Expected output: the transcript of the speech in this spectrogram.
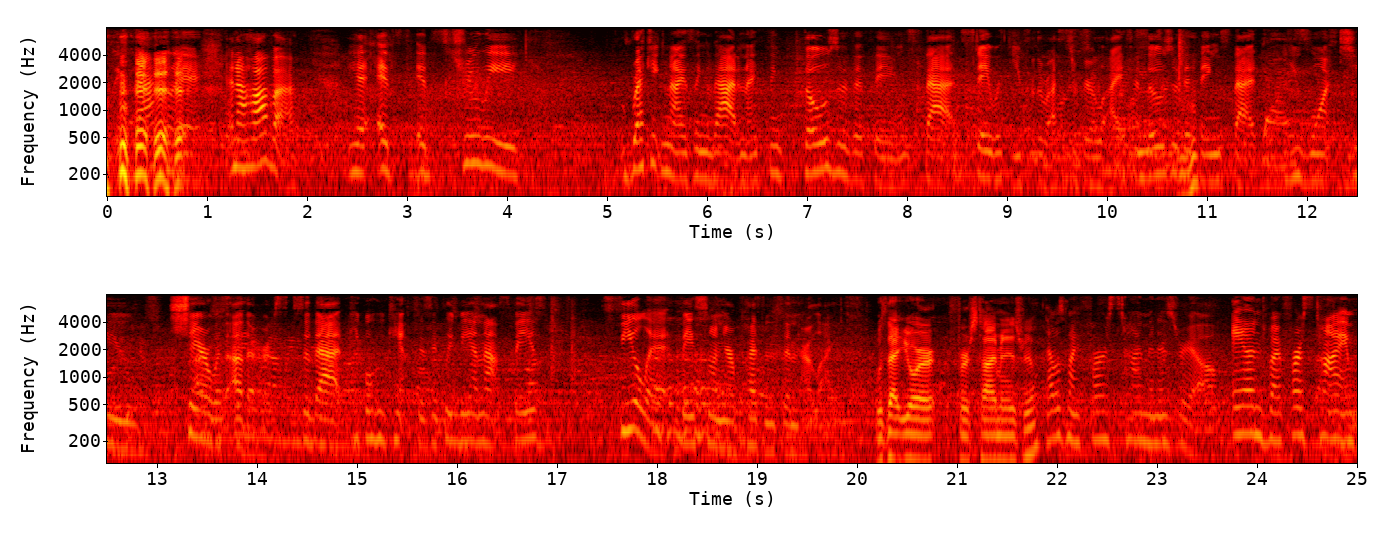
exactly. and Ahava. Yeah, it's it's truly recognizing that and i think those are the things that stay with you for the rest of your life and those are Mm-hmm. the things that you want to share with others so that people who can't physically be in that space feel it based on your presence in their life Was that your first time in Israel? that was my first time in Israel and my first time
